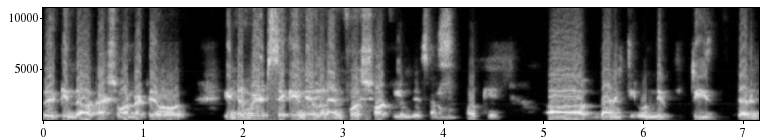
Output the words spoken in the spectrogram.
దొరికింది అవకాశం అన్నట్టు ఇంటర్మీడియట్ సెకండ్ ఇయర్లో నేను ఫస్ట్ షార్ట్ ఫిల్మ్ చేశాను. ఓకే. దానికి ఉంది టీ- దాని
